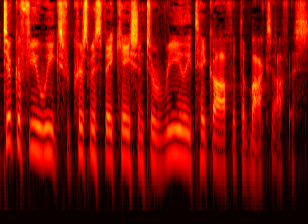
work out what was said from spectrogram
It took a few weeks for Christmas Vacation to really take off at the box office.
